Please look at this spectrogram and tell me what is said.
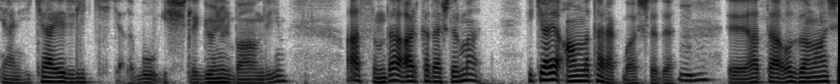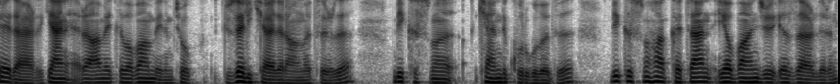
yani hikayecilik ya da bu işle gönül bağım diyeyim. Aslında arkadaşlarıma hikaye anlatarak başladı. Hı hı. E, hatta o zaman şey derdik yani rahmetli babam benim çok güzel hikayeler anlatırdı. Bir kısmı kendi kurguladı. Bir kısmı hakikaten yabancı yazarların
